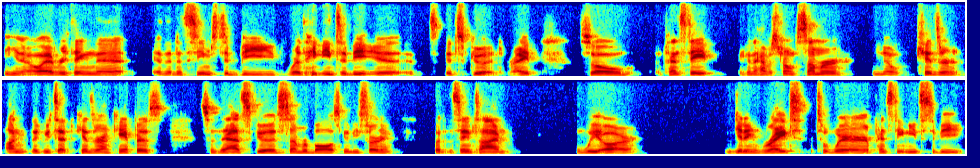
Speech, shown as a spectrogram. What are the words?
you know, everything that that it seems to be where they need to be. It's it's good, right? So Penn State going to have a strong summer. You know, kids are on, like we said, kids are on campus, so that's good. Summer ball is going to be starting, but at the same time, we are getting right to where Penn State needs to be.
